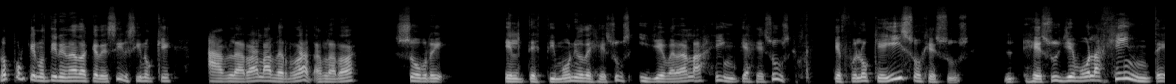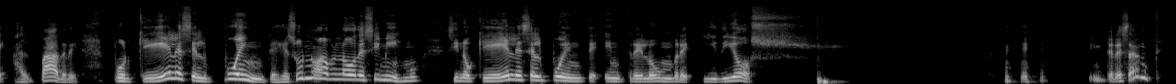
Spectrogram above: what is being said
no porque no tiene nada que decir, sino que hablará la verdad, hablará sobre el testimonio de Jesús y llevará a la gente a Jesús que fue lo que hizo Jesús. Jesús llevó la gente al Padre, porque Él es el puente. Jesús no habló de sí mismo, sino que Él es el puente entre el hombre y Dios. Interesante.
